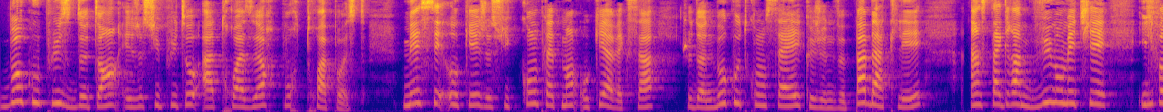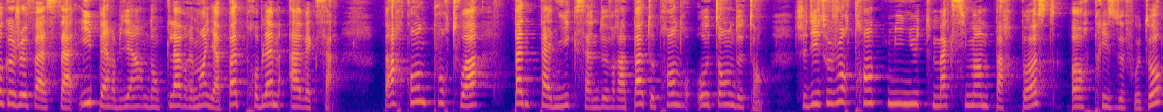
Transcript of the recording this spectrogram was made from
beaucoup plus de temps et je suis plutôt à 3 heures pour 3 postes. mais c'est ok, je suis complètement ok avec ça. Je donne beaucoup de conseils que je ne veux pas bâcler. Instagram, vu mon métier, il faut que je fasse ça hyper bien. Donc là, vraiment, il n'y a pas de problème avec ça. Par contre, pour toi, pas de panique, ça ne devra pas te prendre autant de temps. Je dis toujours 30 minutes maximum par poste, hors prise de photo,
